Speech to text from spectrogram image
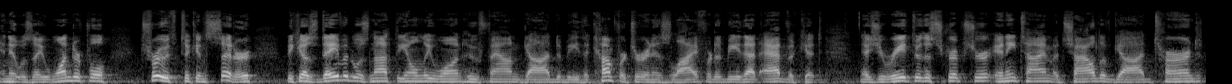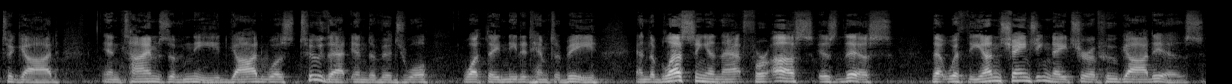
And it was a wonderful truth to consider because David was not the only one who found God to be the comforter in his life or to be that advocate. As you read through the scripture, anytime a child of God turned to God in times of need, God was to that individual what they needed him to be. And the blessing in that for us is this that with the unchanging nature of who God is,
